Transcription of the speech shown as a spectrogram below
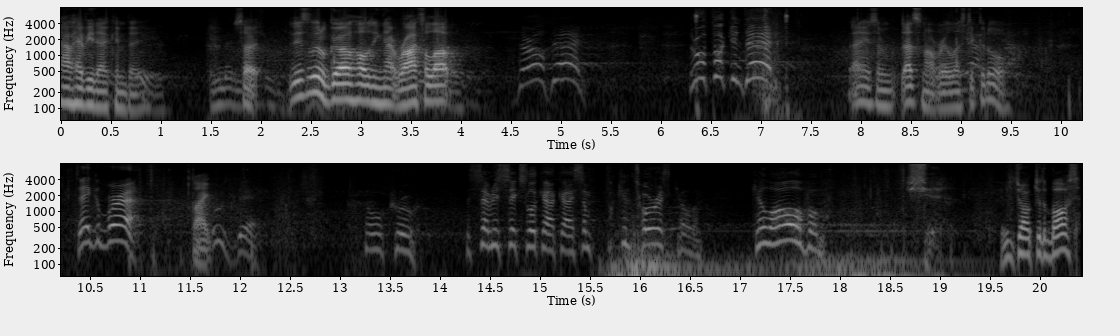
how heavy that can be. So, this little girl holding that rifle up, They're all dead! They're all fucking dead! That is some, that's not realistic at all. Take a breath. Like, Who's dead? The whole crew. The 76 lookout guy. Some fucking tourist killed him. Kill all of them. Shit. Have you talked to the boss?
